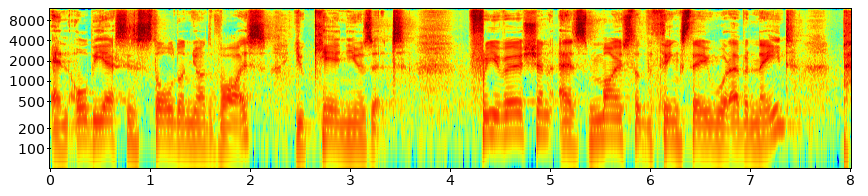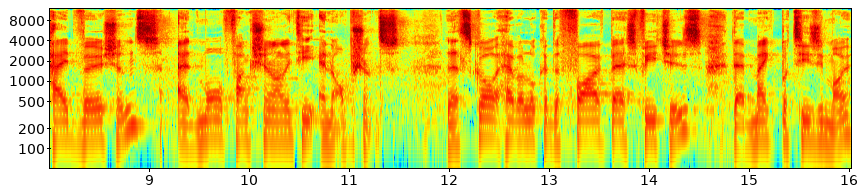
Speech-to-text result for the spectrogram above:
and OBS installed on your device, you can use it. Free version as most of the things that you would ever need. Paid versions add more functionality and options. Let's go have a look at the five best features that make Botisimo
